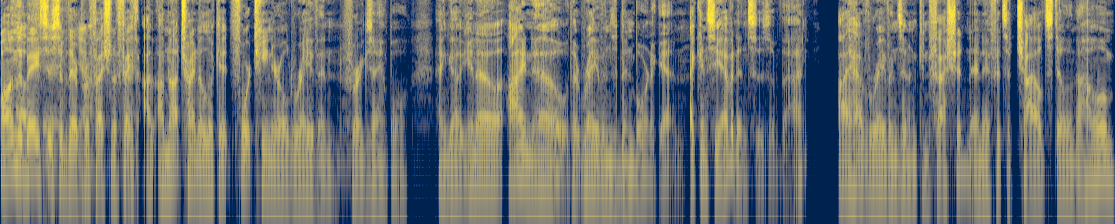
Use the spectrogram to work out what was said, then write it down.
On the of basis faith. of their Yeah. profession of faith. I- I'm not trying to look at 14 year old Raven, for example, and go, you know, I know that Raven's been born again. I can see evidences of that. I have Ravens in confession. And if it's a child still in the home,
